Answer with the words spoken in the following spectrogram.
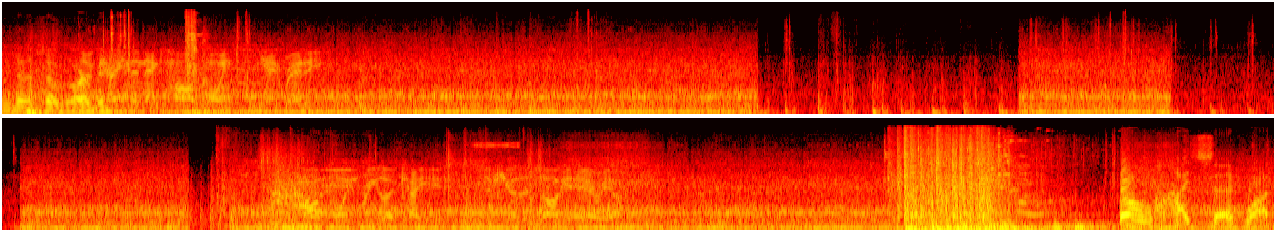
I'm doing so garbage. Locate the next hard point. Get ready. Hard point relocated. Secure the target area. Oh, I said what?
